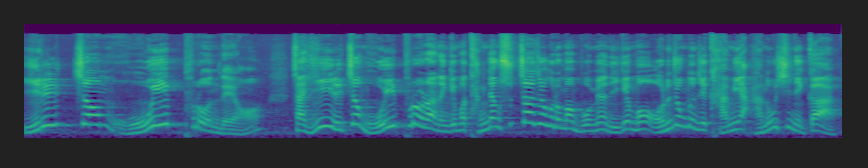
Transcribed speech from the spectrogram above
1.52%인데요. 자, 이 1.52%라는 게 뭐 당장 숫자적으로만 보면 이게 뭐 어느 정도인지 감이 안 오시니까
